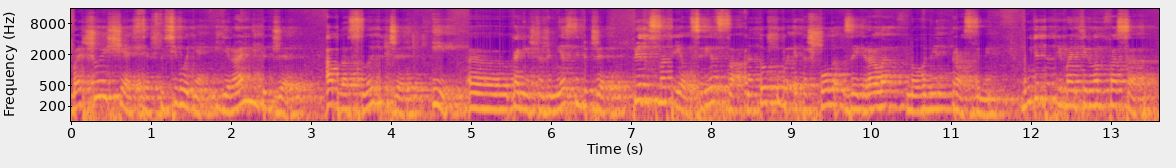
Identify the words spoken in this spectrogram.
Большое счастье, что сегодня федеральный бюджет, областной бюджет и э, конечно же, местный бюджет предусмотрел средства на то, чтобы эта школа заиграла новыми красками. Будет отремонтирован фасад,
